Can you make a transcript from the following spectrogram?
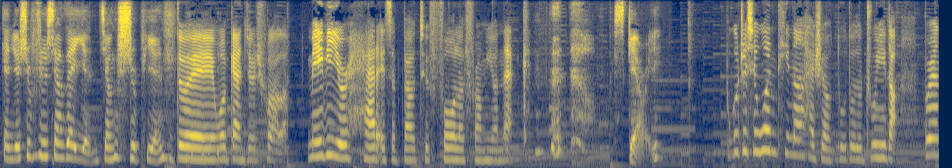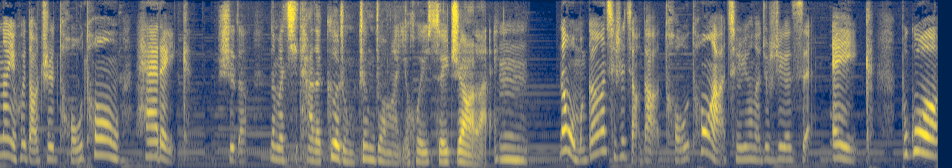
感觉是不是像在演僵尸片？对我感觉出来了。Maybe your head is about to fall from your neck。 Scary. 不过这些问题呢，还是要多多的注意的，不然呢也会导致头痛 （headache）。是的，那么其他的各种症状啊也会随之而来。嗯， 那我们刚刚其实讲到头痛啊，其实用的就是这个词 ache。不过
